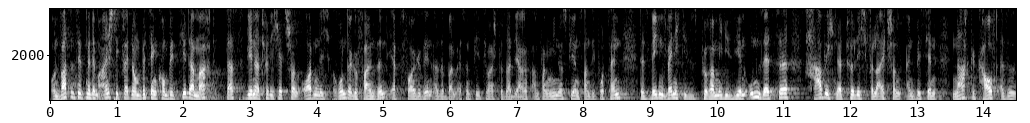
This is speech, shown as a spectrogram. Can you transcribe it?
Und was es jetzt mit dem Einstieg vielleicht noch ein bisschen komplizierter macht, dass wir natürlich jetzt schon ordentlich runtergefallen sind. Ihr habt es vorher gesehen, also beim S&P zum Beispiel seit Jahresanfang minus 24 Prozent. Deswegen, wenn ich dieses Pyramidisieren umsetze, habe ich natürlich vielleicht schon ein bisschen nachgekauft. Also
